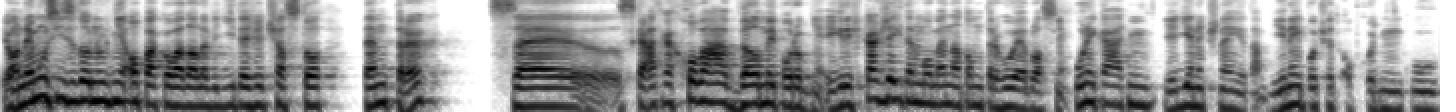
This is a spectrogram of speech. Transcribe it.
Jo, nemusí se to nutně opakovat, ale vidíte, že často ten trh se zkrátka chová velmi podobně. I když každý ten moment na tom trhu je vlastně unikátní, jedinečný, je tam jiný počet obchodníků,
